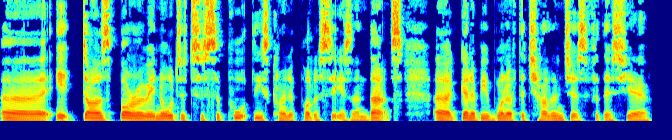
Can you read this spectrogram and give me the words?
uh, it does borrow in order to support these kind of policies. And that's uh, going to be one of the challenges for this year.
